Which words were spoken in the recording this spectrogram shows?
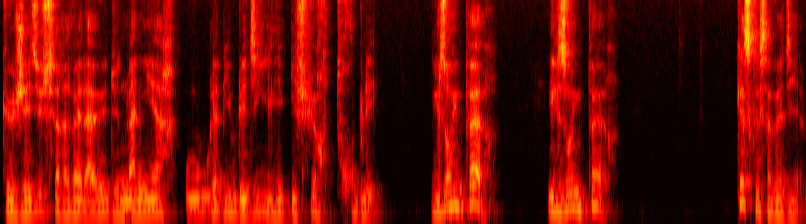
que Jésus se révèle à eux d'une manière où la Bible dit ils furent troublés. Ils ont eu peur. Ils ont eu peur. Qu'est-ce que ça veut dire?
